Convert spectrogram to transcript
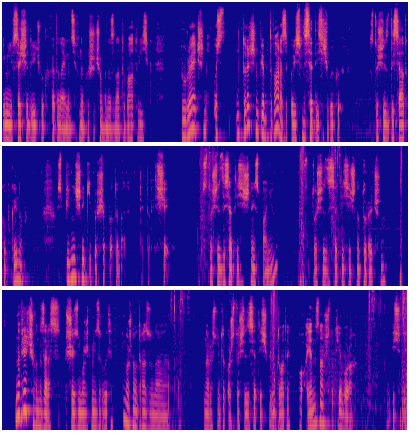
І мені все ще дають викликати найманців, не пишуть, що в мене занадто багато військ. Туреччина. Ось на Туреччину б я б два рази по 80 тисяч викликав. 160 б кинув. Ось північний Кіпр ще проти мене. Так, давайте ще 160 тисяч на Іспанію. 160 тисяч на Туреччину. Навряд чи вони зараз щось зможуть мені зробити. І можна одразу на на Росню також 160 тисяч підготувати. О, а я не знав, що тут є ворог. Іди сюди.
